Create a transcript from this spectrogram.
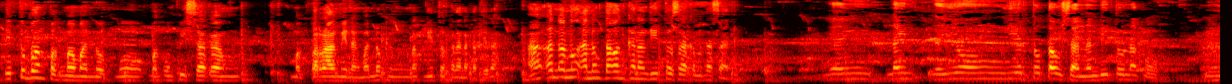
Dito bang pagmamanok mo, mag-umpisa kang magparami ng manok yung dito ka na nakatira? Ang ano anong, anong taon ka nandito sa Kalutasan? Yung, nine- yung year 2000, nandito na ako. Yung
